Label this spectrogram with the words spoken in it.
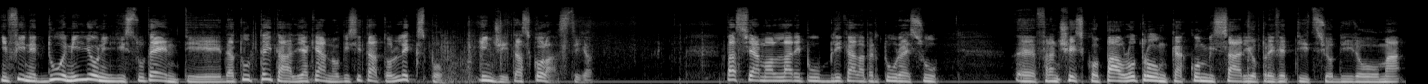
infine 2 milioni gli studenti da tutta Italia che hanno visitato l'Expo in gita scolastica. Passiamo alla Repubblica, l'apertura è su eh, Francesco Paolo Tronca, commissario prefettizio di Roma.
